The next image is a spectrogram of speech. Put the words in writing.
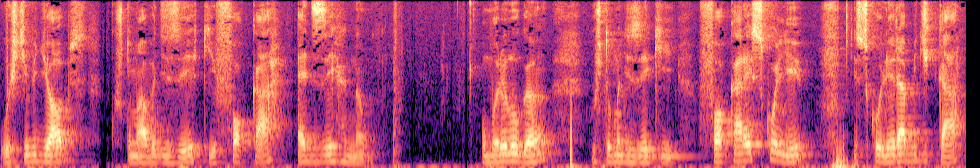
O Steve Jobs costumava dizer que focar é dizer não. O Murilo Gun costuma dizer que focar é escolher, escolher é abdicar,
